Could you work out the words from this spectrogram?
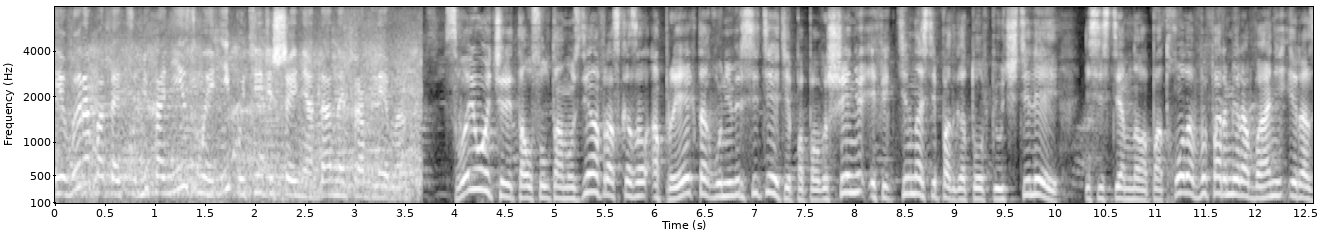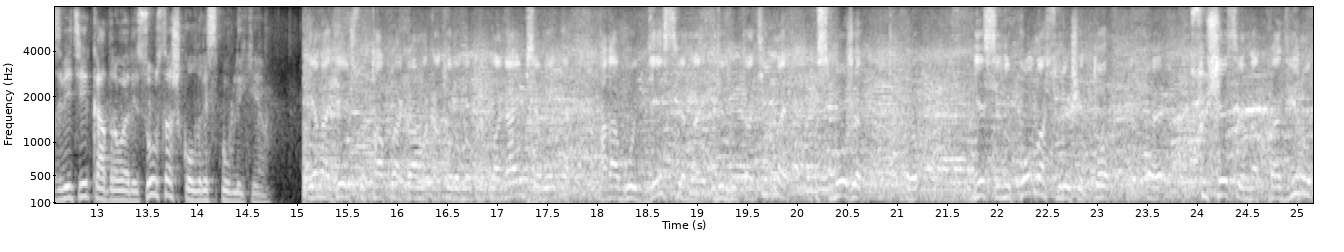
и выработать механизмы и пути решения данной проблемы. В свою очередь Таусултан Узденов рассказал о проектах в университете по повышению эффективности подготовки учителей и системного подхода в формировании и развитии кадрового ресурса школ республики. Я надеюсь, что та программа, которую мы предлагаем сегодня, она будет действенной, результативной и сможет, э, если не полностью решить, то э, существенно продвинуть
